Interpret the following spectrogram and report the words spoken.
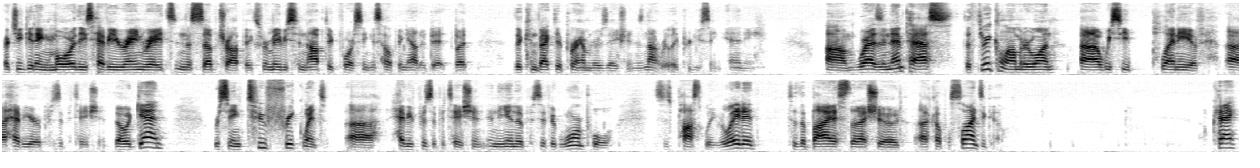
we're actually getting more of these heavy rain rates in the subtropics where maybe synoptic forcing is helping out a bit, but the convective parameterization is not really producing any. Um, whereas in MPAS, the three kilometer one, uh, we see plenty of uh, heavier precipitation. Though again, we're seeing too frequent uh, heavy precipitation in the Indo-Pacific warm pool. This is possibly related to the bias that I showed a couple slides ago. Okay,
